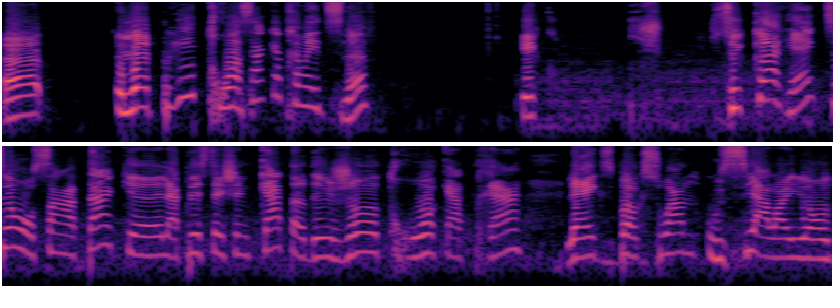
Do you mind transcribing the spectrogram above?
Euh, le prix 399, c'est correct. On s'entend que la PlayStation 4 a déjà 3-4 ans. La Xbox One aussi, alors ils ont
